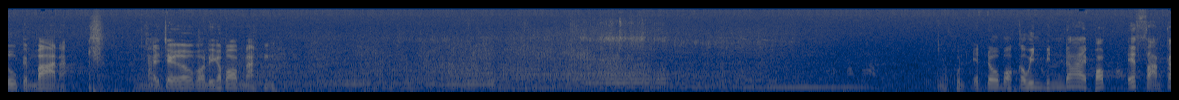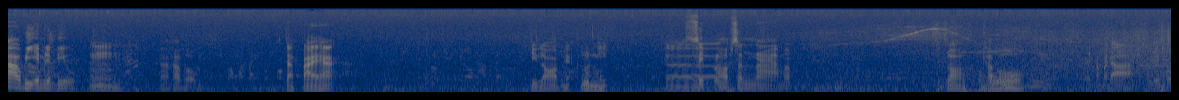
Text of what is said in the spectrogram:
ลูกเต็มบ้านอะ ใครเจอวันนี้ก็ป้อมนั้น คุณเอ็ดโดบอกกวินบินได้ป๊อป S39 BMW อืม นะครับผม จัดไปฮะ กี่รอบเนี่ย รุ่นนี้เสิบรอบสนามครับ สิบรอบครับผโอ้มอืมไม่ธรรมดาเรโทร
